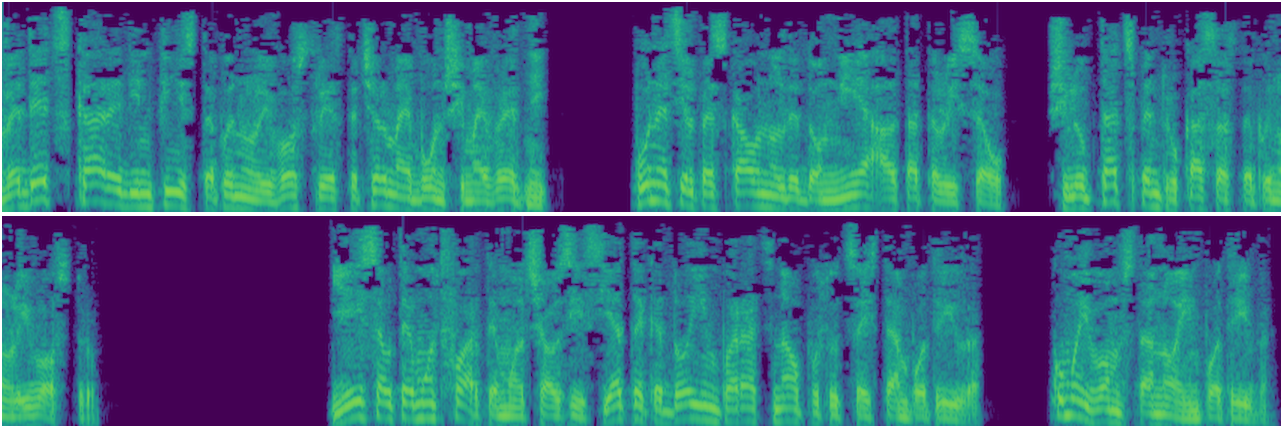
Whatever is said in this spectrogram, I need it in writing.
Vedeți care din fiii stăpânului vostru este cel mai bun și mai vrednic. Puneți-l pe scaunul de domnie al tatălui său și luptați pentru casa stăpânului vostru. Ei s-au temut foarte mult și au zis, iată că doi împărați n-au putut să-i stea împotrivă. Cum îi vom sta noi împotrivă?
